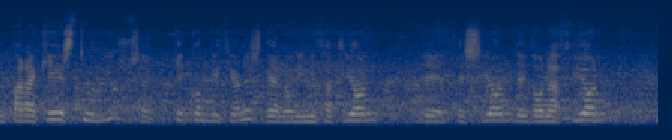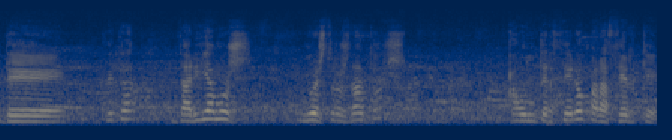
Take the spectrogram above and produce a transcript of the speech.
y para qué estudios, o sea, qué condiciones de anonimización, de cesión, de donación, de etcétera, daríamos nuestros datos a un tercero para hacer qué.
